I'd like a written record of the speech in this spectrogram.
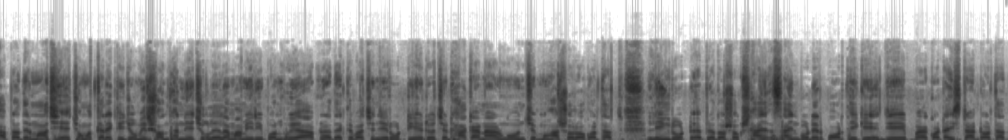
আপনাদের মাঝে চমৎকার একটি জমির সন্ধান নিয়ে চলে এলাম। আমি রিপন ভুইয়া, আপনারা দেখতে পাচ্ছেন যে রোডটি, এটি হচ্ছে ঢাকা নারায়ণগঞ্জ মহাসড়ক, অর্থাৎ লিং রোড। প্রিয় দর্শক, সাই- সাইনবোর্ডের পর থেকে যে কটা স্ট্যান্ড, অর্থাৎ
